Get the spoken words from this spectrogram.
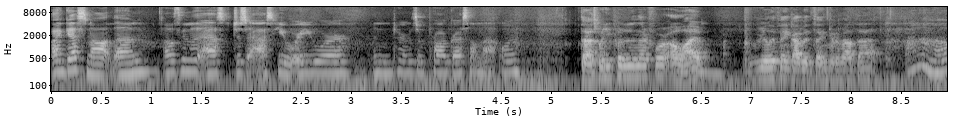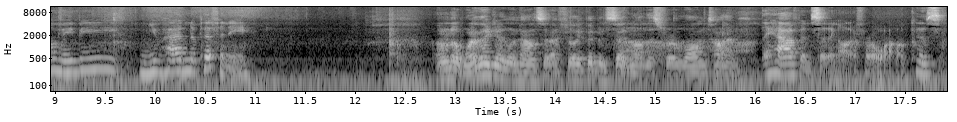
I guess not then. I was gonna ask just ask you where you were in terms of progress on that one. That's what you put it in there for? Oh, I really think I've been thinking about that. I don't know, maybe you had an epiphany. I don't know. When are they going to announce it? I feel like they've been sitting on this for a long time. They have been sitting on it for a while because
